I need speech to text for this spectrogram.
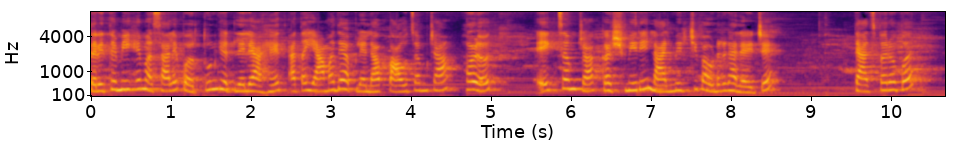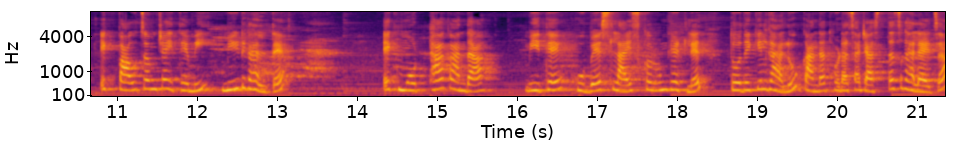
तर इथे मी हे मसाले परतून घेतलेले आहेत. आता यामध्ये आपल्याला पाव चमचा हळद एक चमचा कश्मीरी लाल मिरची पावडर घालायचे. त्याचबरोबर एक पाव चमचा इथे मी मीठ घालते. एक मोठा कांदा मी इथे हुबे स्लाइस करून घेतलेत. तो देखील घालू. कांदा थोडासा जास्तच घालायचा.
